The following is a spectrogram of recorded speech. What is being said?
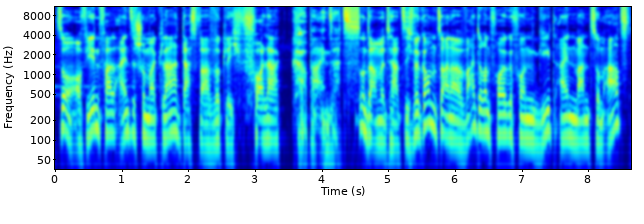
So, auf jeden Fall, eins ist schon mal klar, das war wirklich voller Körpereinsatz. Und damit herzlich willkommen zu einer weiteren Folge von Geht ein Mann zum Arzt.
